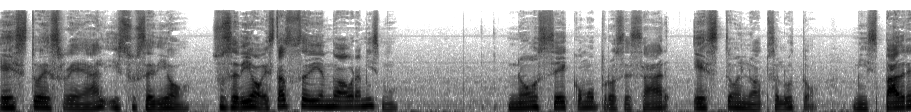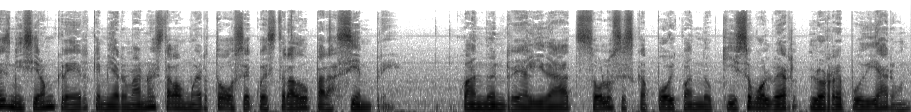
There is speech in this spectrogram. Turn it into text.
Esto es real y sucedió, sucedió, está sucediendo ahora mismo. No sé cómo procesar esto en lo absoluto. Mis padres me hicieron creer que mi hermano estaba muerto o secuestrado para siempre, cuando en realidad solo se escapó y cuando quiso volver lo repudiaron.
